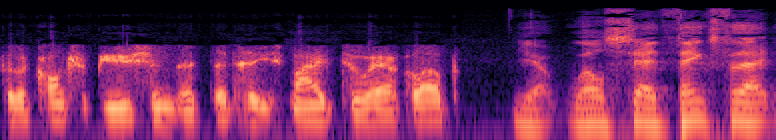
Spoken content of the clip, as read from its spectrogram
for the contribution that, that he's made to our club. Yeah, well said. Thanks for that.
